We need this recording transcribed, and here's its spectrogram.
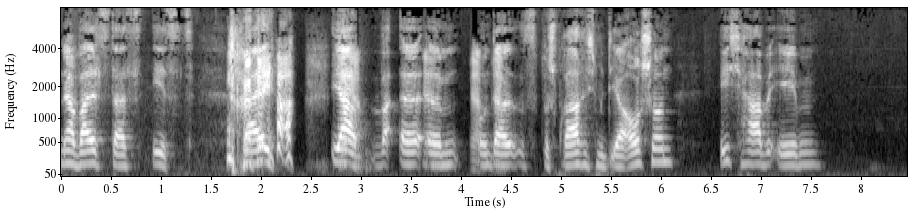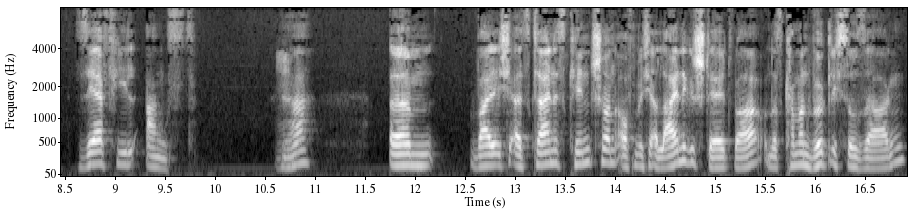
Na, weil es das ist. Weil, ja, ja, ja, äh, ähm, ja, und das besprach ich mit dir auch schon. Ich habe eben sehr viel Angst. Mhm. Ja. Ähm, weil ich als kleines Kind schon auf mich alleine gestellt war, und das kann man wirklich so sagen,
